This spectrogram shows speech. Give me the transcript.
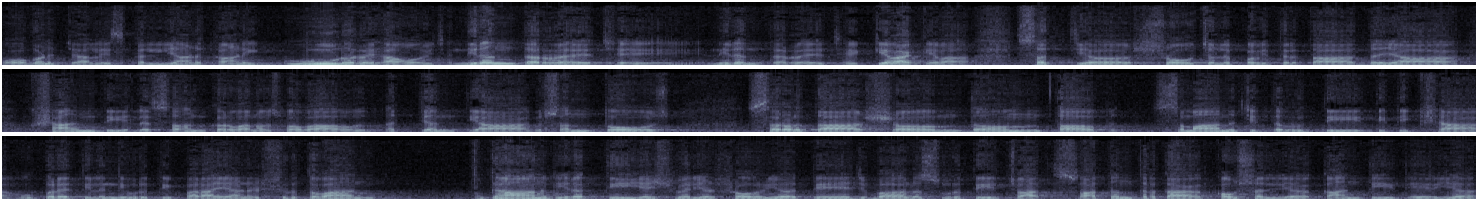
ઓગણચાલીસ કલ્યાણકાણી ગુણ રહ્યા હોય છે, નિરંતર રહે છે, નિરંતર રહે છે. કેવા કેવા? સત્ય શૌચ એટલે પવિત્રતા, દયા શાંતિ એટલે સહન કરવાનો સ્વભાવ, અત્યંત ત્યાગ, સંતોષ, સરળતા, શમ, દમ, તપ, સમાન ચિત્તવૃત્તિ, તિતિક્ષા ઉપરેતી નિવૃત્તિ પરાયણ, શ્રુતવાન જ્ઞાન વિરક્તિ ઐશ્વર્ય શૌર્ય તેજ બલ સ્મૃતિ સ્વાતંત્રતા કૌશલ્ય કાંતિ ધૈર્ય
